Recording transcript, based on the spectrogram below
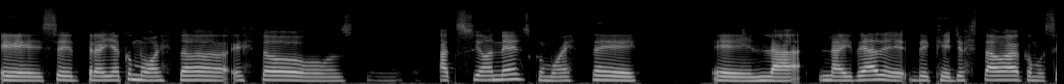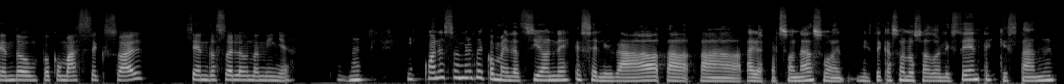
eh, se traía como esta, estos mm, acciones, como este, eh, la, la idea de, de que yo estaba como siendo un poco más sexual, siendo solo una niña. ¿Y cuáles son las recomendaciones que se le da a, las personas, o en este caso a los adolescentes que están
